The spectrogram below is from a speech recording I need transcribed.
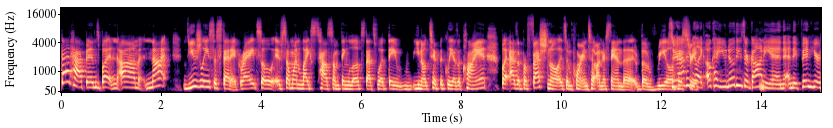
that happens but um not usually it's aesthetic right? So if someone likes how something looks that's what they you know typically as a client. But as a professional it's important to understand the the real so you're history. not gonna be like okay you know these are ghanaian and they've been here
